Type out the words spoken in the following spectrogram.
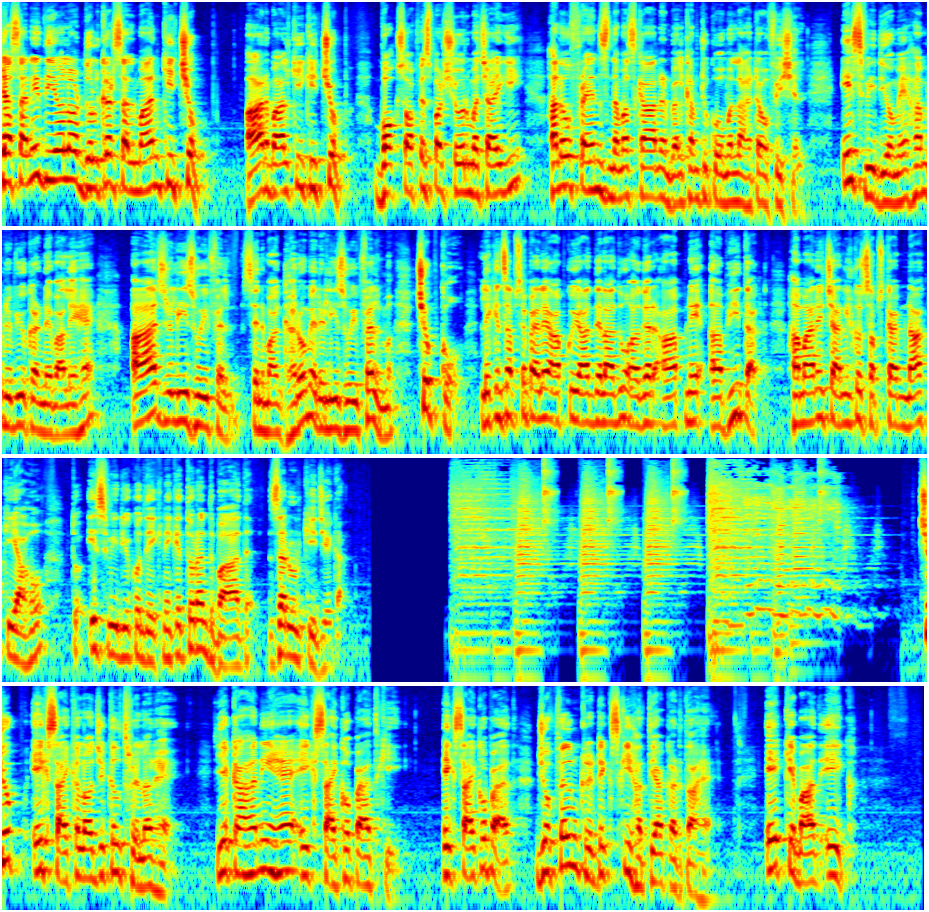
क्या सनी देओल और दुलकर सलमान की चुप, आर बाल्की की चुप बॉक्स ऑफ़िस पर शोर मचाएगी? हेलो फ्रेंड्स नमस्कार and welcome to Komal Lahta official इस वीडियो में हम रिव्यू करने वाले हैं, आज रिलीज़ हुई फ़िल्म सिनेमा घरों में रिलीज़ हुई फ़िल्म चुप को। लेकिन सबसे पहले आपको याद दिला दूँ, अगर आपने अभी तक हमारे चैनल को सब्सक्राइब ना किया हो तो इस वीडियो को देखने के तुरंत बाद ज़रूर कीजिएगा। चुप एक साइकोलॉजिकल थ्रिलर है। यह कहानी है एक साइकोपैथ की। एक साइकोपैथ जो फ़िल्म क्रिटिक्स की हत्या करता है। एक के बाद एक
